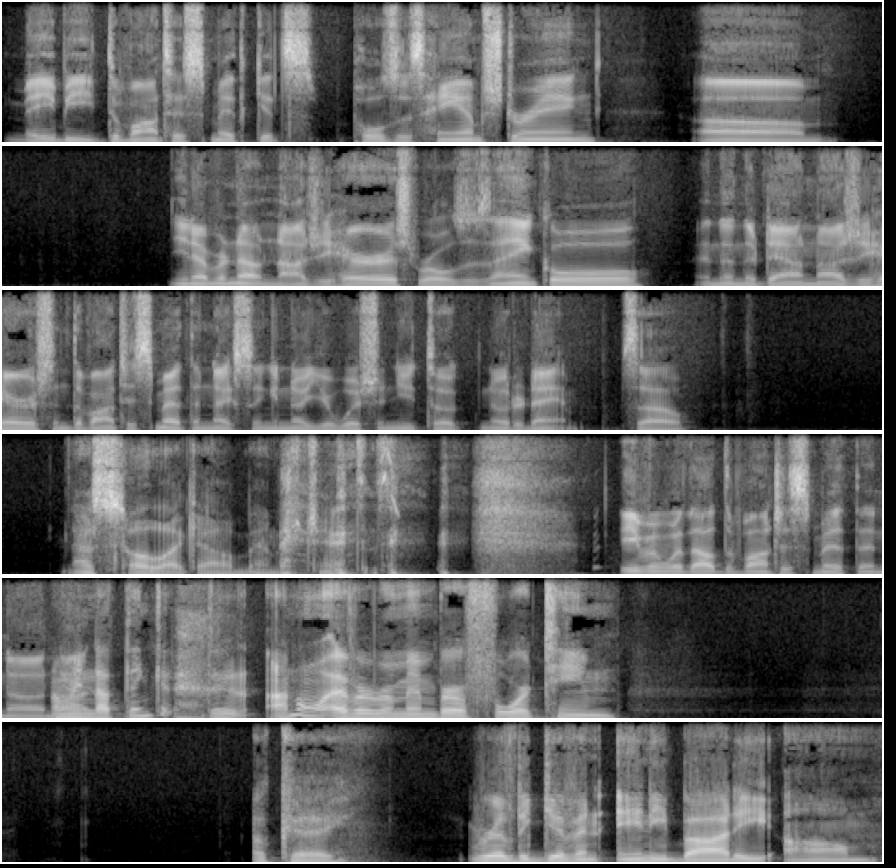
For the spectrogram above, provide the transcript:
maybe Devonta Smith gets pulls his hamstring. Um, you never know. Najee Harris rolls his ankle, and then they're down Najee Harris and Devonta Smith. And next thing you know, you're wishing you took Notre Dame. So I still like Alabama's chances. even without Devonta Smith and uh, I mean, I think, dude, I don't ever remember a four team. Okay, really giving anybody, um,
